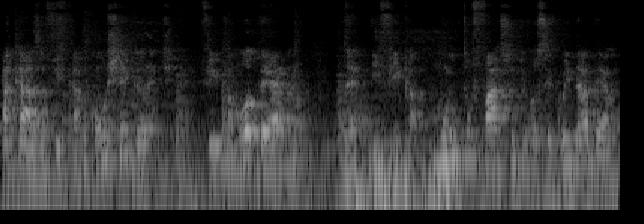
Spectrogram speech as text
A casa fica aconchegante, fica moderna né? e fica muito fácil de você cuidar dela.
